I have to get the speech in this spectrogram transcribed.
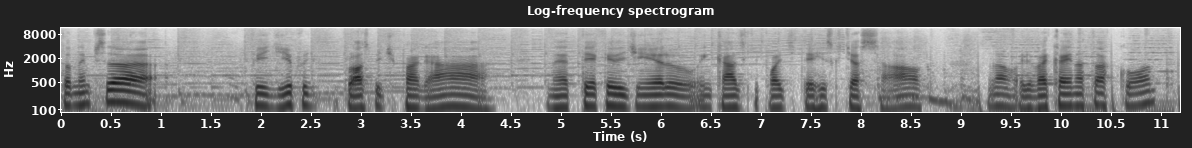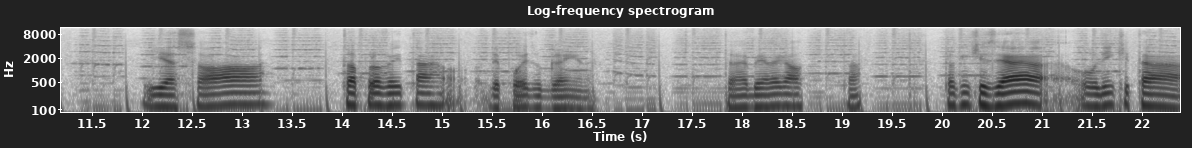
Então nem precisa pedir pro, pro hóspede pagar, né? Ter aquele dinheiro em casa que pode ter risco de assalto. Não, ele vai cair na tua conta e é só tu aproveitar depois o ganho, né? Então é bem legal, tá? Então quem quiser, o link tá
